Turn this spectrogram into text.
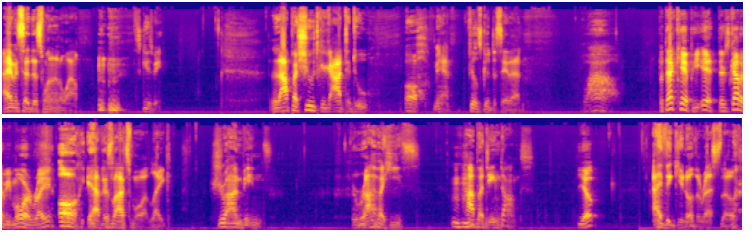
I haven't said this one in a while. Excuse me. Lapashutgagatadu. Oh, man. Feels good to say that. Wow. But that can't be it. There's got to be more, right? Oh, yeah, there's lots more. Like Shranvins, Ravahis, Haba ding dongs. Yep. I think you know the rest, though.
